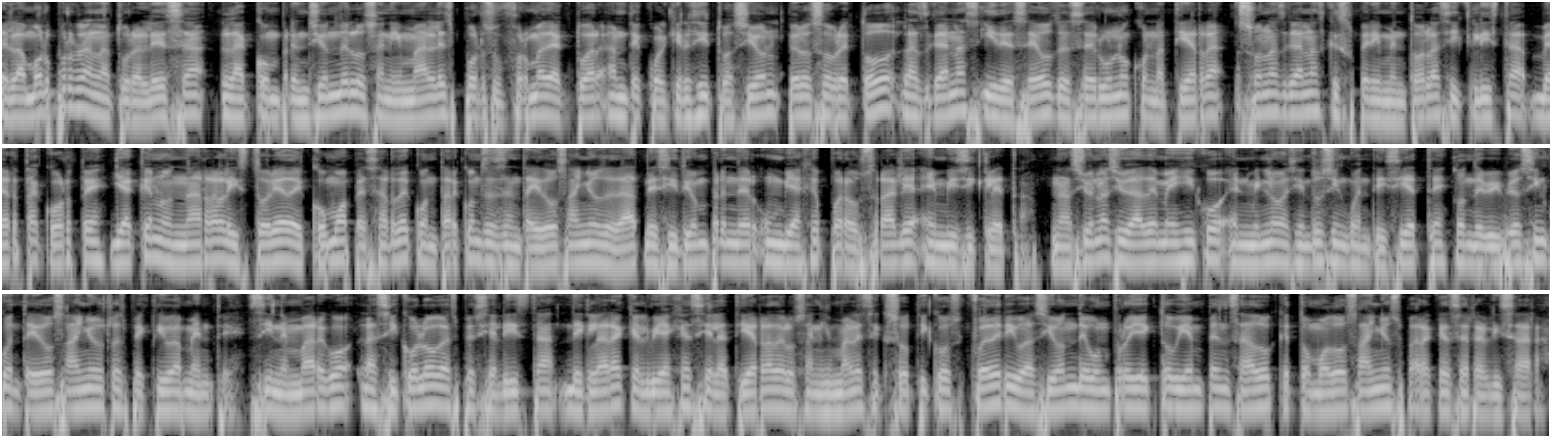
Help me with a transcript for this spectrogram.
El amor por la naturaleza, la comprensión de los animales por su forma de actuar ante cualquier situación, pero sobre todo las ganas y deseos de ser uno con la tierra, son las ganas que experimentó la ciclista Berta Corte, ya que nos narra la historia de cómo a pesar de contar con 62 años de edad, decidió emprender un viaje por Australia en bicicleta. Nació en la Ciudad de México en 1957, donde vivió 52 años respectivamente. Sin embargo, la psicóloga especialista declara que el viaje hacia la tierra de los animales exóticos fue derivación de un proyecto bien pensado que tomó dos años para que se realizara.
